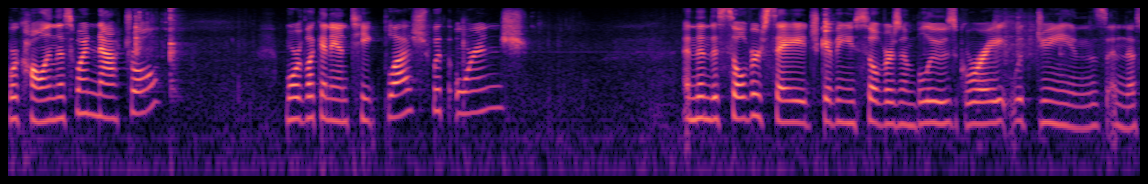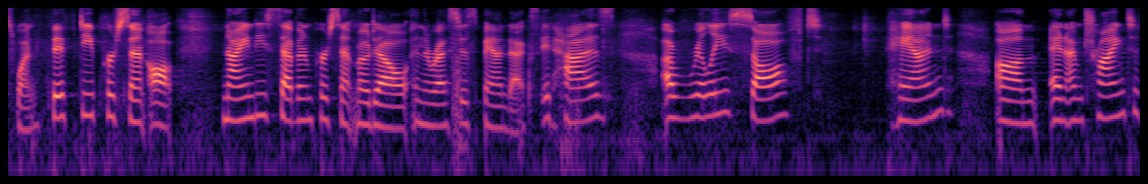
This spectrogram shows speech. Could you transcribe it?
We're calling this one natural. More of like an antique blush with orange. And then the silver sage giving you silvers and blues. Great with jeans in this one. 50% off. 97% modal and the rest is spandex. It has a really soft hand um, and I'm trying to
